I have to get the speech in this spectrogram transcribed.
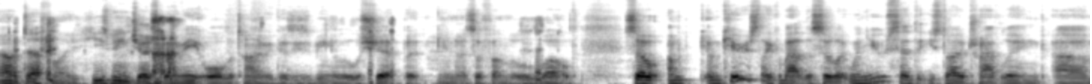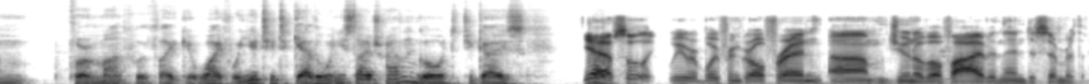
Oh, definitely. He's being judged by me all the time because he's being a little shit, but you know, it's a fun little world. So I'm I'm curious like about this. So like when you said that you started traveling um for a month with like your wife, were you two together when you started traveling or did you guys Yeah, Right. absolutely. We were boyfriend girlfriend, um, June of 05, and then December. Th-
